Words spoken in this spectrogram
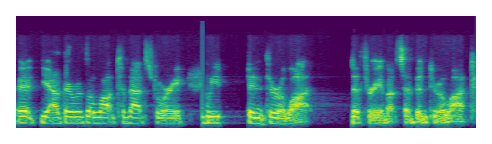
it, yeah, there was a lot to that story. We've been through a lot. The three of us have been through a lot.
